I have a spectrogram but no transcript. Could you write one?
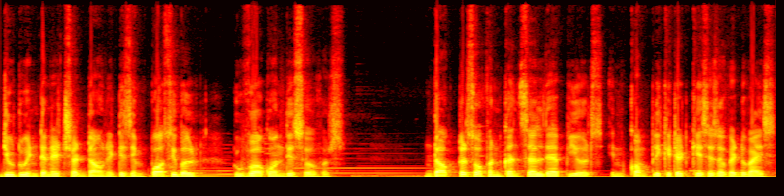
Due to internet shutdown, it is impossible to work on these servers. Doctors often consult their peers in complicated cases of advice,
